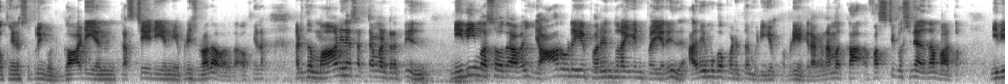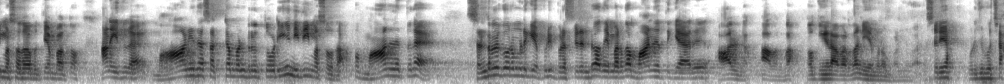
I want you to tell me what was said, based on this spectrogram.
ஓகேங்களா சுப்ரீம் கோர்ட் கார்டியன் கஸ்டேடியன் எப்படி சொன்னாலும் அவர் தான். ஓகேங்களா அடுத்து மாநில சட்டமன்றத்தில் நிதி மசோதாவை யாருடைய பரிந்துரையின் பெயரில் அறிமுகப்படுத்த முடியும் அப்படிங்கிறாங்க. நம்ம கா ஃபர்ஸ்ட் கொஸ்டினே அதுதான் பார்த்தோம். நிதி மசோதாவை பற்றியும் பார்த்தோம். ஆனால் இதில் மாநில சட்டமன்றத்தோடைய நிதி மசோதா. அப்போ மாநிலத்தில் சென்ட்ரல் கவர்மெண்ட்டுக்கு எப்படி பிரசிடென்ட்டோ அதே மாதிரி தான் மாநிலத்துக்கு யார்? ஆளுநர். அவர் தான் ஓகேங்களா? அவர் தான் நியமனம் பண்ணுவார். சரியா? முடிஞ்சு போச்சா?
